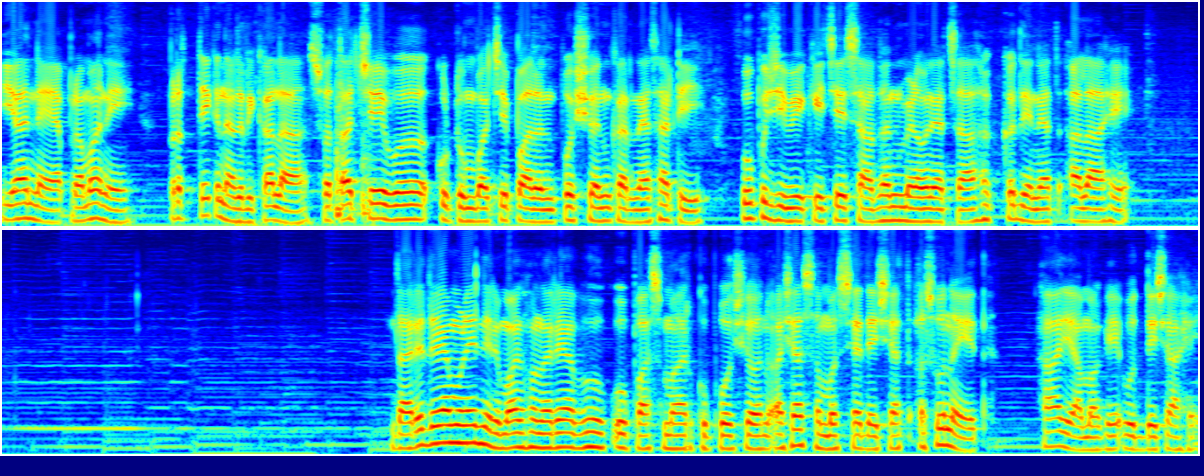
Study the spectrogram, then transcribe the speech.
या न्यायाप्रमाणे प्रत्येक नागरिकाला स्वतःचे व कुटुंबाचे पालनपोषण करण्यासाठी उपजीविकेचे साधन मिळवण्याचा हक्क देण्यात आला आहे. दारिद्र्यामुळे निर्माण होणाऱ्या भूक उपासमार कुपोषण अशा समस्या देशात असू नयेत हा यामागे उद्देश आहे.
